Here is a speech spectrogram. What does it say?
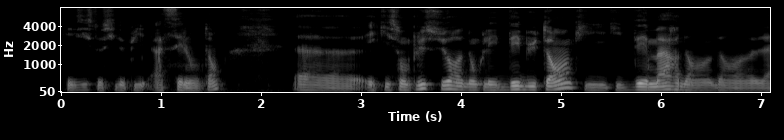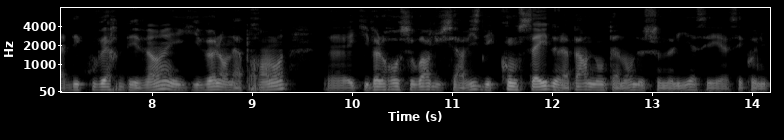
qui existe aussi depuis assez longtemps. Euh, et qui sont plus sur donc les débutants qui, démarrent dans, la découverte des vins et qui veulent en apprendre euh, et qui veulent recevoir du service, des conseils de la part notamment de sommeliers assez, connus.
